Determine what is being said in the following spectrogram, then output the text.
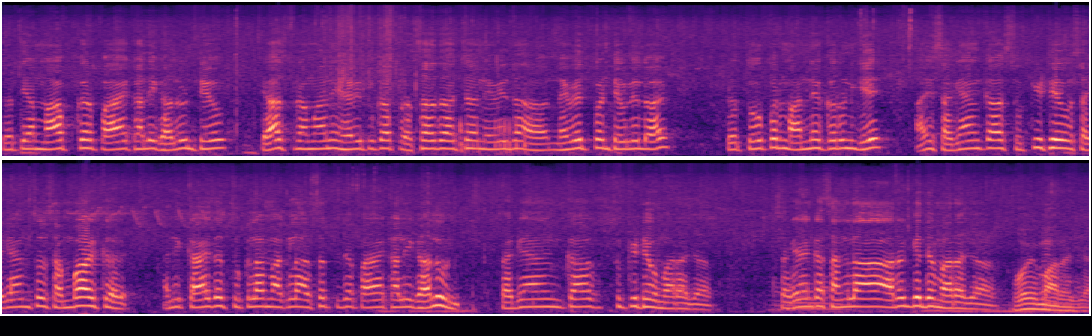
तर त्या माफ कर पायाखाली घालून ठेव. त्याचप्रमाणे हरी तुका प्रसादाचा नैवेद नैवेद पण ठेवलेलो आहे. तर तो पण मान्य करून घे आणि सगळ्यांका सुखी ठेव सगळ्यांचं सांभाळ कर. आणि काय जर चुकला माकला असत तुझ्या पायाखाली घालून सगळ्यांका सुखी ठेव महाराजा. सगळ्यांका चांगला आरोग्य दे महाराजा. होय महाराजा.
